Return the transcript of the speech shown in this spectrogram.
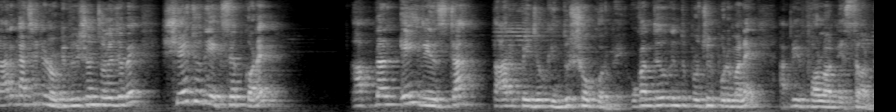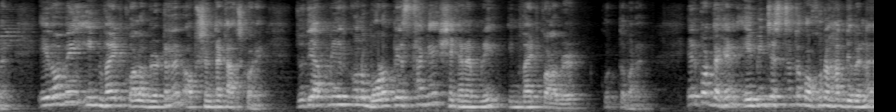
তার কাছে একটা নোটিফিকেশন চলে যাবে। সে যদি অ্যাকসেপ্ট করে, আপনার এই রিলসটা তার পেজেও কিন্তু শো করবে। ওখান থেকেও কিন্তু প্রচুর পরিমাণে আপনি ফলোয়ার নিতে পারবেন। এভাবে ইনভাইট কলাবরেটরের অপশনটা কাজ করে। যদি আপনি কোনো বড় পেজ থাকে, সেখানে আপনি ইনভাইট কলাবরেট করতে পারেন। এরপর দেখেন এবি টেস্টটা তো কখনো হাত দেবে না।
